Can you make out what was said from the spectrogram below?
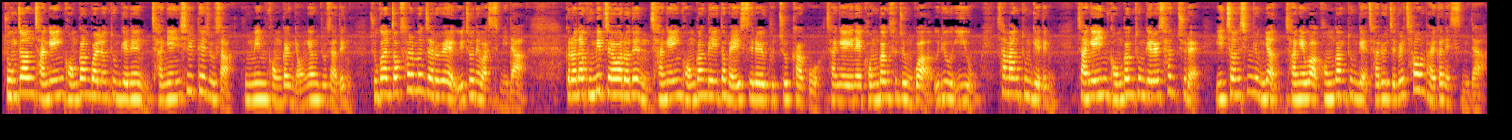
종전 장애인 건강 관련 통계는 장애인 실태조사, 국민 건강 영양조사 등 주관적 설문자료에 의존해 왔습니다. 그러나 국립재활원은 장애인 건강 데이터 베이스를 구축하고 장애인의 건강 수준과 의료 이용, 사망 통계 등 장애인 건강 통계를 산출해 2016년 장애와 건강 통계 자료집을 처음 발간했습니다.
